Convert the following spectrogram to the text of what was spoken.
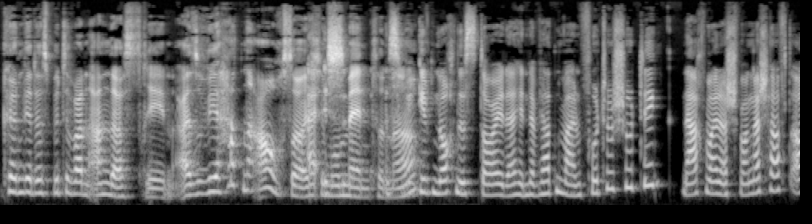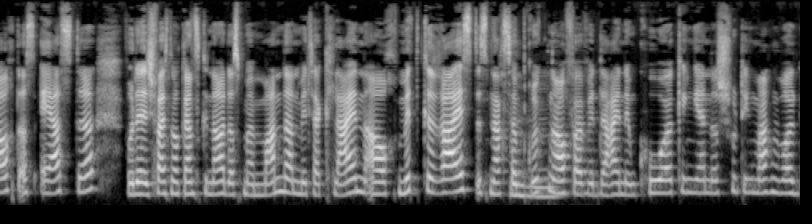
Können wir das bitte wann anders drehen? Also wir hatten auch solche Äh, ich- Momente, Es ne? gibt noch eine Story dahinter. Wir hatten mal ein Fotoshooting nach meiner Schwangerschaft auch, das erste, wo der, ich weiß noch ganz genau, dass mein Mann dann mit der Kleinen auch mitgereist ist nach Saarbrücken, Mhm. auch weil wir da in dem Coworking gerne das Shooting machen wollten.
